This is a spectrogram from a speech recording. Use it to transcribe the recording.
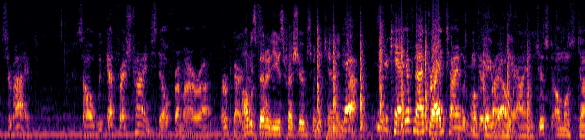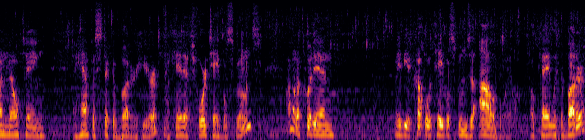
survived. So we've got fresh thyme still from our uh, herb garden. Always outside. better to use fresh herbs when you can. And Yeah, if you can. If not, dried thyme would be just Okay, fine. Ralph, here. I'm just almost done melting a half a stick of butter here. Okay, that's four tablespoons. I'm going to put in maybe a couple of tablespoons of olive oil, okay, with the butter.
